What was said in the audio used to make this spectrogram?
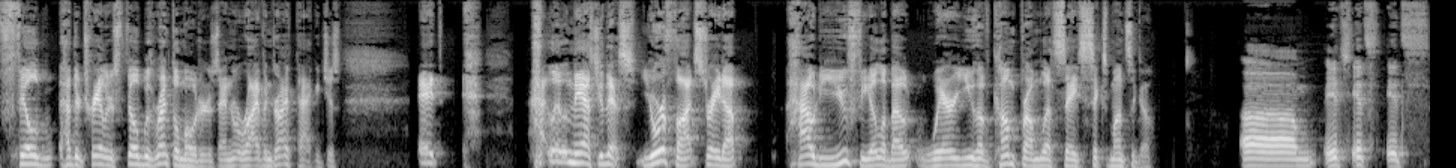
filled had their trailers filled with rental motors and arrive and drive packages. It. Let me ask you this: Your thought, straight up. How do you feel about where you have come from? Let's say six months ago. Um, it's it's it's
